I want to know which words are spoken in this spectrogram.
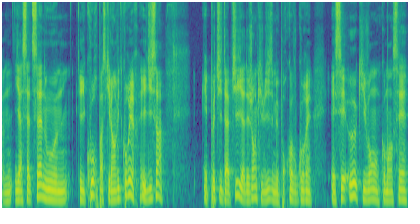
Il y a cette scène où il court parce qu'il a envie de courir, et il dit ça. Et petit à petit, il y a des gens qui lui disent mais pourquoi vous courez? Et c'est eux qui vont commencer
